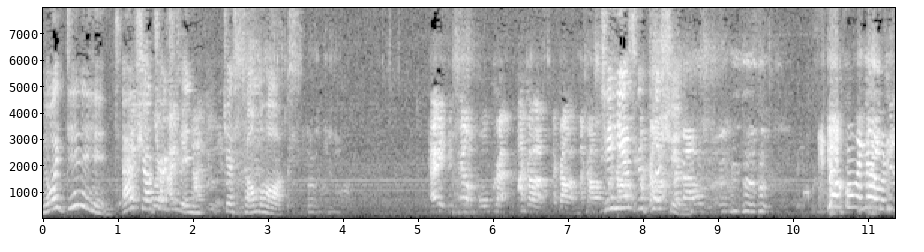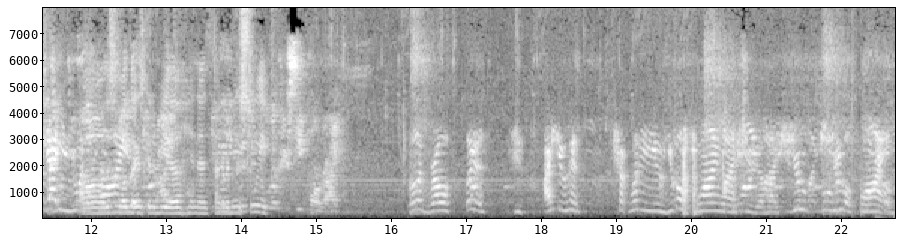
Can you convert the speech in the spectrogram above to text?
No, I didn't. I have I shock charges and not do it. just tomahawks. Hey, hell, oh crap. I got him. I got him. I got him. See, he has good I got him, I got him. Stop! Oh my God! What did you? You went Oh, this flying. looks like it's gonna be a, and it's not gonna be a sweep. Look, you see more, right? Look, bro. Look at. I shoot him. Chuck, look at you. You go flying when I shoot you. I'm like, shoot. Boom, you go flying.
